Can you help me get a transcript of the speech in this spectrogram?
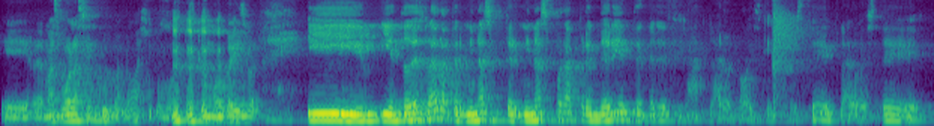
Eh, además, bolas en curva, ¿no? Así como, como béisbol. Y, y, entonces, claro, terminas, terminas por aprender y entender y decir, ah, claro, no, es que este, claro, este,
